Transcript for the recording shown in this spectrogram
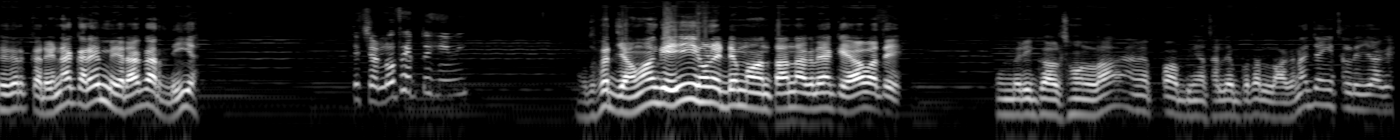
ਫਿਕਰ ਕਰੇ ਨਾ ਕਰੇ ਮੇਰਾ ਕਰਦੀ ਆ। ਤੇ ਚਲੋ ਫਿਰ ਤੁਸੀਂ ਵੀ। ਉਹ ਤਾਂ ਫਿਰ ਜਾਵਾਂਗੇ ਹੀ ਹੁਣ ਐਡੇ ਮਾਨਤਾ ਨਾਲ ਅਗਲਿਆਂ ਕਿਹਾ ਵਾ ਤੇ। ਹੁਣ ਮੇਰੀ ਗੱਲ ਸੁਣ ਲਾ ਐਵੇਂ ਭਾਬੀਆਂ ਥੱਲੇ ਪਤਾ ਲੱਗ ਨਾ ਜਾਈ ਥੱਲੇ ਜਾ ਕੇ।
